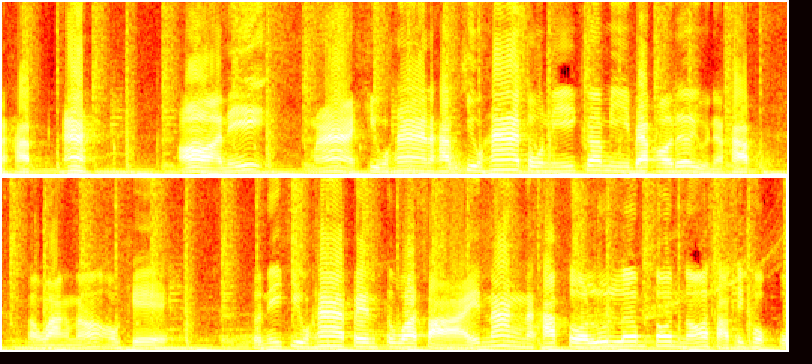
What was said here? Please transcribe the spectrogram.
นะครับอะอ๋ออันนี้ มา Q5 นะครับ Q5 ตัวนี้ก็มี back order อยู่นะครับ ระวังเนาะโอเค ตัวนี้ Q5 เป็นตัวสายนั่งนะครับ ตัวรุ่นเริ่มต้นเนาะ36โว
